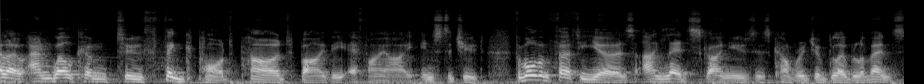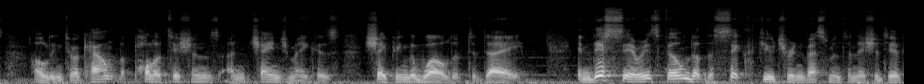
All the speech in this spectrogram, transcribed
Hello and welcome to ThinkPod, powered by the FII Institute. For more than 30 years, I led Sky News' coverage of global events, holding to account the politicians and changemakers shaping the world of today. In this series, filmed at the 6th Future Investment Initiative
